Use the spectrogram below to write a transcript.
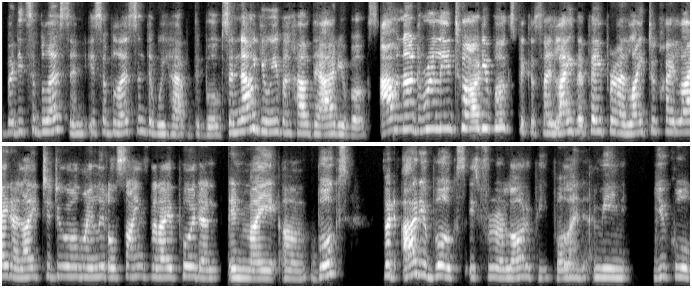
but it's a blessing. It's a blessing that we have the books. And now you even have the audiobooks. I'm not really into audiobooks because I like the paper. I like to highlight. I like to do all my little signs that I put and in my um, books. But audiobooks is for a lot of people. And I mean, you could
